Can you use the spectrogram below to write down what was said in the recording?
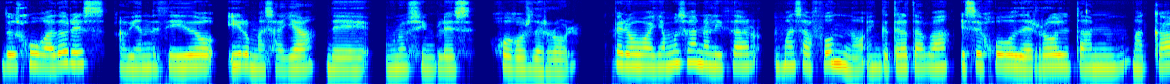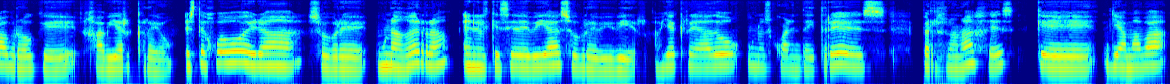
dos jugadores habían decidido ir más allá de unos simples juegos de rol. Pero vayamos a analizar más a fondo en qué trataba ese juego de rol tan macabro que Javier creó. Este juego era sobre una guerra en el que se debía sobrevivir. Había creado unos 43 personajes que llamaba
